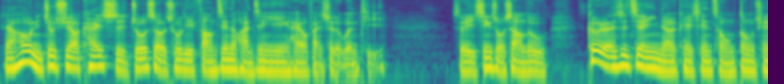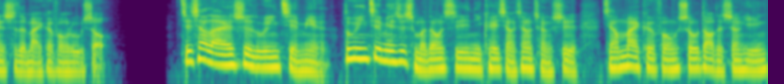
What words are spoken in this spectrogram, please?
然后你就需要开始着手处理房间的环境音还有反射的问题。所以新手上路，个人是建议呢，可以先从动圈式的麦克风入手。接下来是录音界面。录音界面是什么东西？你可以想象成是将麦克风收到的声音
